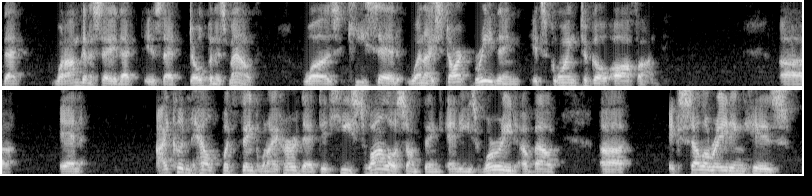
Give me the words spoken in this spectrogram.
that what i'm going to say that is that dope in his mouth was he said when i start breathing it's going to go off on me uh, and I couldn't help but think when I heard that, did he swallow something and he's worried about uh, accelerating his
